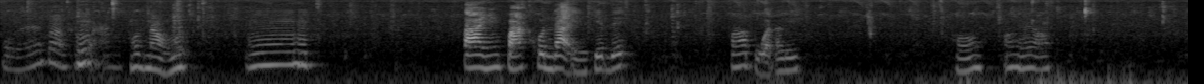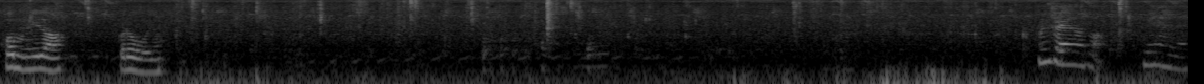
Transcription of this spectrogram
โอ้ยตอนข้างหลังมึกเหนามึงอืมตายยังปักคนได้เจ็บเด็กป้าปวดอะไร ของเอาเนี้เอคมนี่เหรอกระโดดอยู่ไม่เคยมาบอกไม่เห็นเลย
